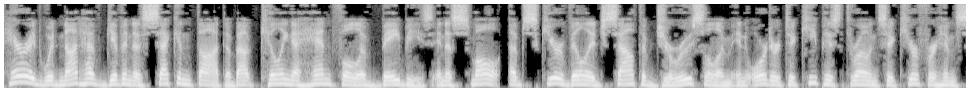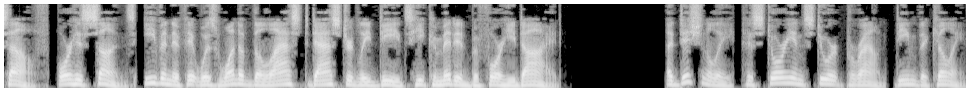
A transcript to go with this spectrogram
Herod would not have given a second thought about killing a handful of babies in a small, obscure village south of Jerusalem in order to keep his throne secure for himself, or his sons, even if it was one of the last dastardly deeds he committed before he died. Additionally, historian Stuart Perowne, deemed the killing,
